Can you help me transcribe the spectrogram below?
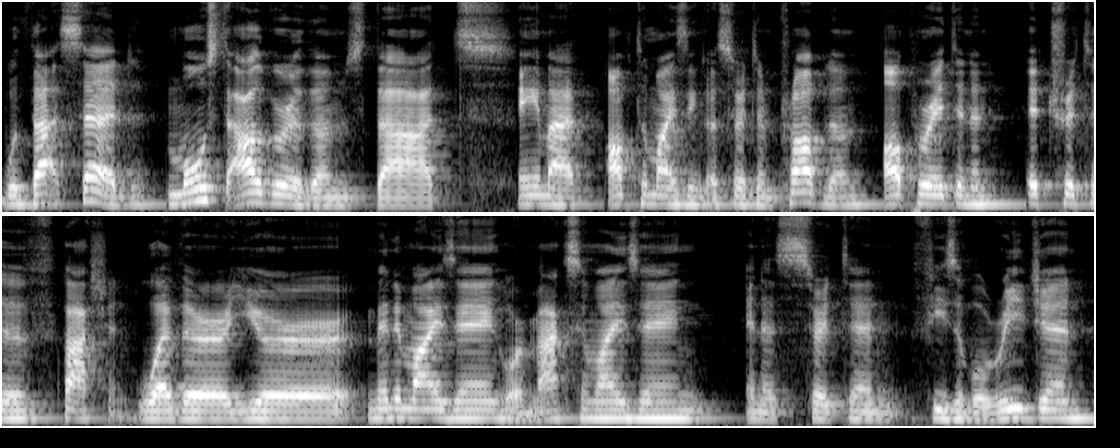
with that said, most algorithms that aim at optimizing a certain problem operate in an iterative fashion. Whether you're minimizing or maximizing in a certain feasible region,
